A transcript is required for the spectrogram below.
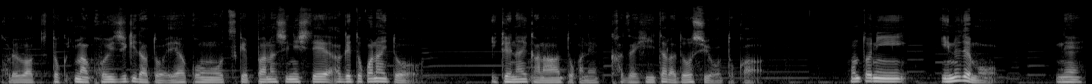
これはきっと今こういう時期だとエアコンをつけっぱなしにしてあげとかないといけないかなとかね風邪ひいたらどうしようとか本当に犬でもね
